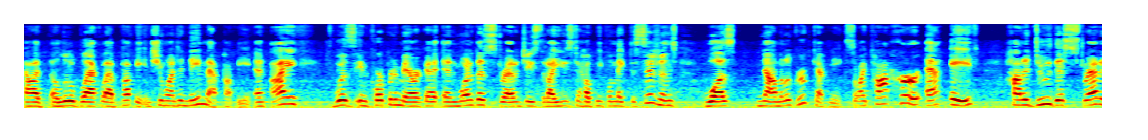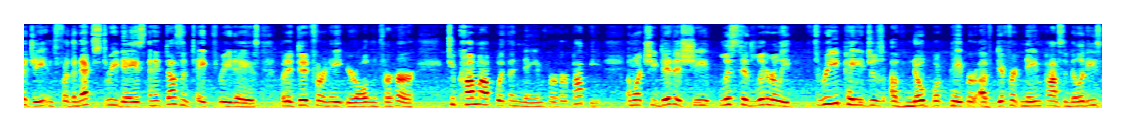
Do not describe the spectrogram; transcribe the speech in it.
uh, a little black lab puppy, and she wanted to name that puppy, and I was in corporate America, and one of the strategies that I used to help people make decisions was nominal group technique. So I taught her at eight how to do this strategy and for the next three days, and it doesn't take three days, but it did for an eight year old and for her to come up with a name for her puppy. And what she did is she listed literally three pages of notebook paper of different name possibilities,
